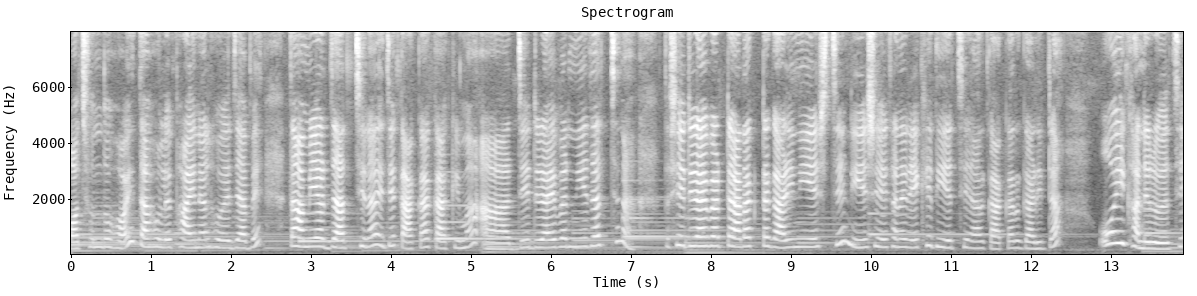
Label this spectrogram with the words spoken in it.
পছন্দ হয়, তাহলে ফাইনাল হয়ে যাবে। তা আমি আর যাচ্ছি না, এই যে কাকা, কাকিমা আর যে ড্রাইভার নিয়ে যাচ্ছে না, তো সেই ড্রাইভারটা আর একটা গাড়ি নিয়ে এসছে, নিয়ে এসে এখানে রেখে দিয়েছে। আর কাকার গাড়িটা ওইখানে রয়েছে।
